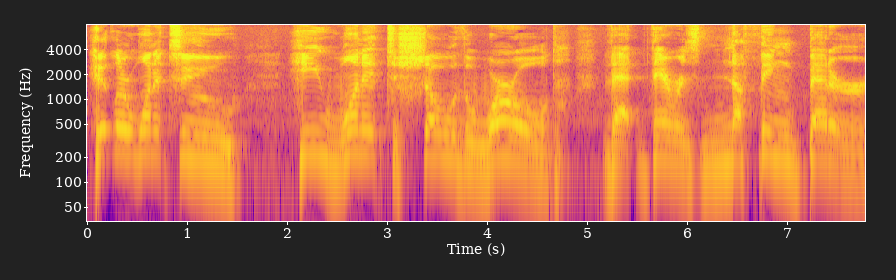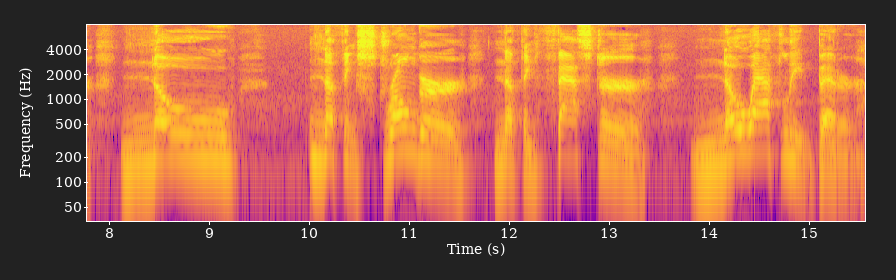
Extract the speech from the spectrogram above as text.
Hitler wanted to he wanted to show the world that there is nothing better, no nothing stronger, nothing faster, no athlete better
